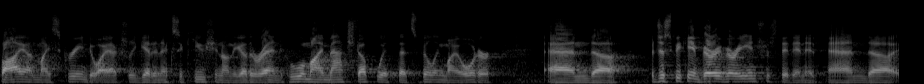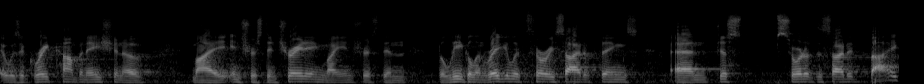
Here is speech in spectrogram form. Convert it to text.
buy on my screen? Do I actually get an execution on the other end? Who am I matched up with that's filling my order? And uh, just became very, very interested in it. And uh, it was a great combination of my interest in trading, my interest in the legal and regulatory side of things, and just sort of decided I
